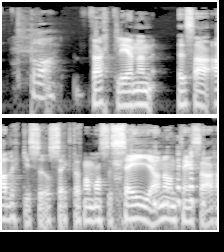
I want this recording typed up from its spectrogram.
Bra. verkligen en en så här alkisursäkt. Att man måste säga någonting så här.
